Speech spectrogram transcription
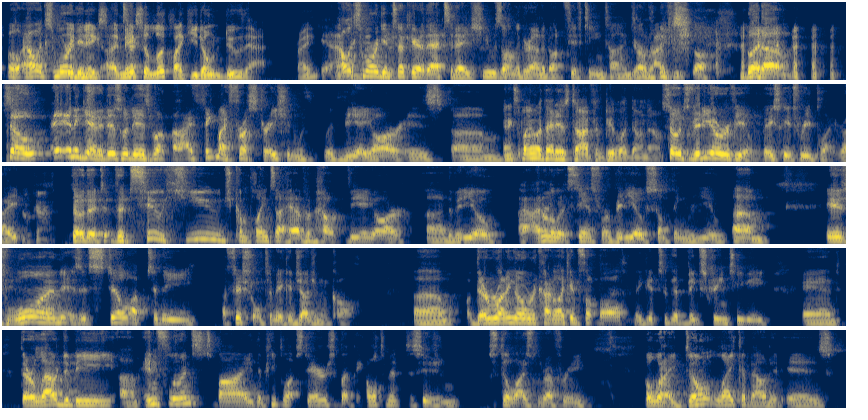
Well, Alex Morgan. it makes, uh, it makes it look like you don't do that, right? yeah, Alex Morgan took care of that today. She was on the ground about 15 times. You're I don't know if right. But um, so, and again, it is what it is. But I think my frustration with with VAR is um, And explain what that is, Todd, for the people that don't know. so it's video review. Basically, it's replay, right? Okay. So the the two huge complaints I have about VAR, uh, the video, I, I don't know what it stands for, video something review, um, is one is it's still up to the official to make a judgment call. Um, they're running over kind of like in football. They get to the big screen TV and they're allowed to be um, influenced by the people upstairs, but the ultimate decision still lies with the referee. But what I don't like about it is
